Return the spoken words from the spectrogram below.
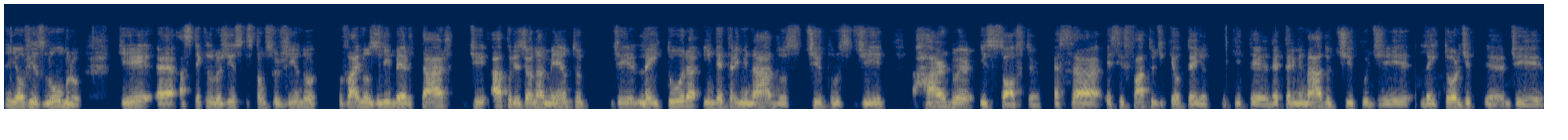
e eu vislumbro que é, as tecnologias que estão surgindo vai nos libertar de aprisionamento de leitura em determinados tipos de hardware e software. Essa, esse fato de que eu tenho que ter determinado tipo de leitor de, de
